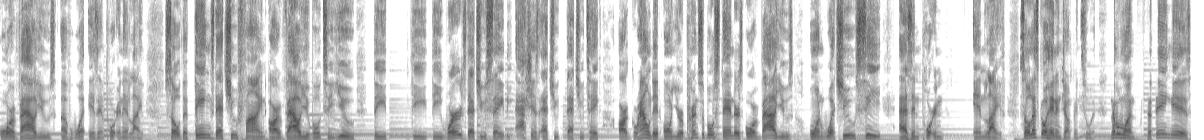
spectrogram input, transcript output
or values of what is important in life. So the things that you find are valuable to you, the the the words that you say, the actions that you that you take are grounded on your principles, standards, or values on what you see as important in life. So let's go ahead and jump into it. Number one, the thing is,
